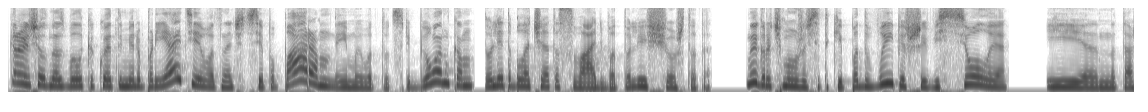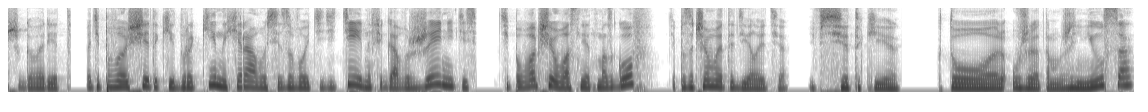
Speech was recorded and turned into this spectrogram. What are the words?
Короче, у нас было какое-то мероприятие, вот, значит, все по парам, и мы вот тут с ребенком. То ли это была чья-то свадьба, то ли еще что-то. Ну и, короче, мы уже все такие подвыпившие, веселые. И Наташа говорит, а типа вы вообще такие дураки, нахера вы все заводите детей, нафига вы женитесь? Типа вообще у вас нет мозгов? Типа зачем вы это делаете? И все такие, кто уже там женился,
